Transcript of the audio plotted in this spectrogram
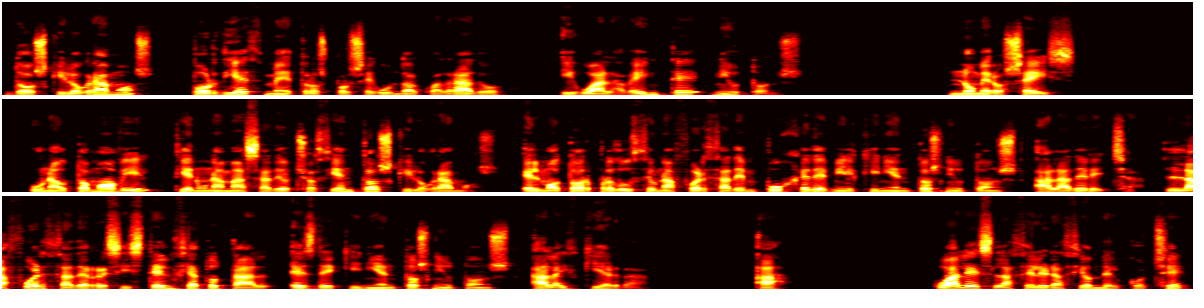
2 kilogramos por 10 metros por segundo al cuadrado, igual a 20 newtons. Número 6. Un automóvil tiene una masa de 800 kilogramos. El motor produce una fuerza de empuje de 1500 newtons a la derecha. La fuerza de resistencia total es de 500 newtons a la izquierda. A. ¿Cuál es la aceleración del coche?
